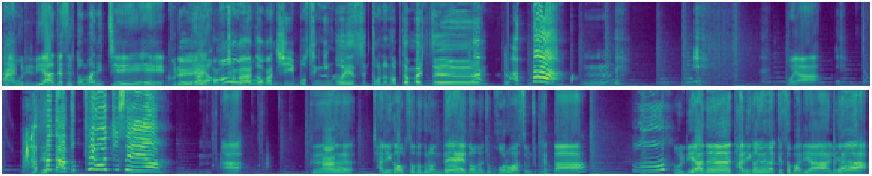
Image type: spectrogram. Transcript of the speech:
아 우리 리아한테 쓸 돈만 있지. 그래 멍청아. 너같이 못생긴 거에 쓸 돈은 없단 말씀 응? 뭐야 아빠 나도 태워주세요. 음, 아, 그 아. 자리가 없어서 그런데 너는 좀 걸어왔으면 좋겠다. 어, 리아는 다리가 연약해서 말이야. 리아야.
